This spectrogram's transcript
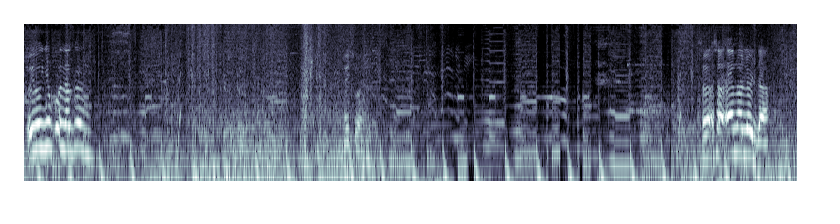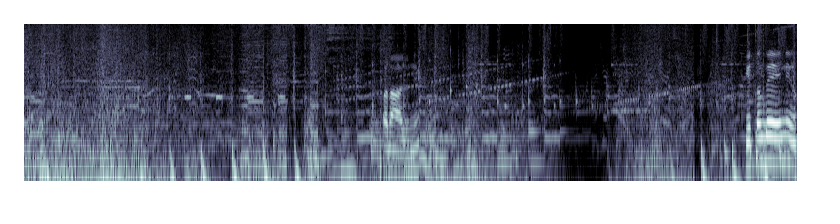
Uy, huwag niyong palagan. Nice one. Sa, sa ano, Lord, ah? Panalo niya. Cute ng Benny, oh.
